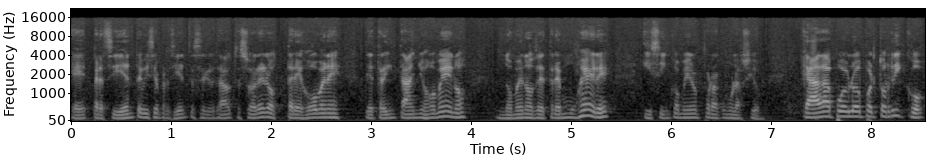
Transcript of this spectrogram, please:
Eh, presidente, vicepresidente, secretario, tesorero, tres jóvenes de 30 años o menos, no menos de tres mujeres y 5 millones por acumulación cada pueblo de Puerto Rico,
